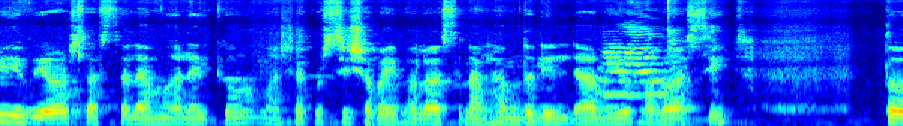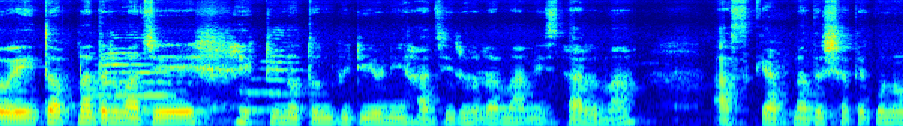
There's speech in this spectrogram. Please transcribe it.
প্রিয় ভিউয়ার্স, আসসালামু আলাইকুম। আশা করছি সবাই ভালো আছেন। আলহামদুলিল্লাহ, আমিও ভালো আছি। তো এই তো আপনাদের মাঝে একটি নতুন ভিডিও নিয়ে হাজির হলাম আমি, সালমা। আজকে আপনাদের সাথে কোনো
